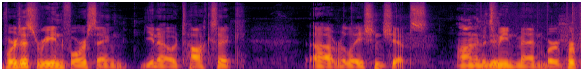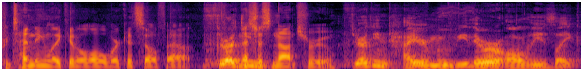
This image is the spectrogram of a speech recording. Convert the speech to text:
we're just reinforcing, you know, toxic uh, relationships between men. We're we're pretending like it'll all work itself out. throughout that's the just not true. throughout the entire movie, there were all these like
